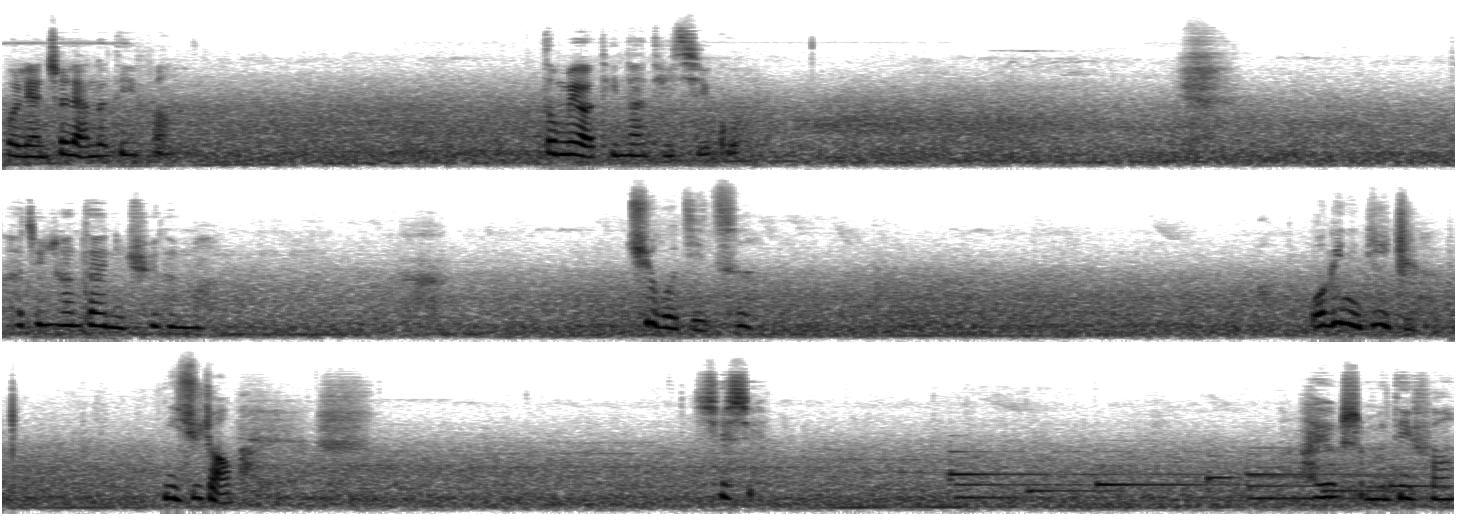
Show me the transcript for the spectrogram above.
我连这两个地方都没有听他提起过。他经常带你去的吗？去过几次。我给你地址，你去找吧。谢谢。还有什么地方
